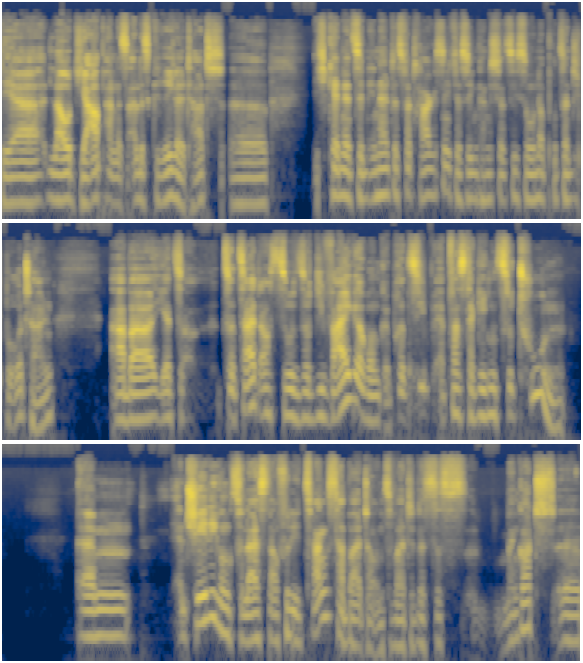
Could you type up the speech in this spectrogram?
der laut Japan das alles geregelt hat. Äh, ich kenne jetzt den Inhalt des Vertrages nicht, deswegen kann ich das nicht so hundertprozentig beurteilen. Aber jetzt zurzeit auch so, so die Weigerung im Prinzip etwas dagegen zu tun, ähm, Entschädigung zu leisten, auch für die Zwangsarbeiter und so weiter, das, mein Gott, äh,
